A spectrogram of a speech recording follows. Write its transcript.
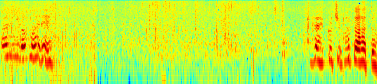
Arriva amore! Eccoci patato!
